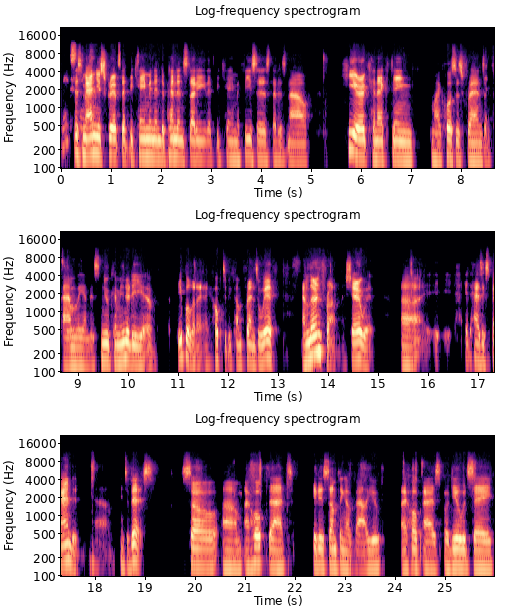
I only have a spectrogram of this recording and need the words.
Makes this sense. manuscript that became an independent study that became a thesis that is now here connecting my closest friends and family and this new community of people that I, hope to become friends with and learn from and share with. Uh, it, it, has expanded um, into this. So um, I hope that it is something of value I hope, as Odile would say,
